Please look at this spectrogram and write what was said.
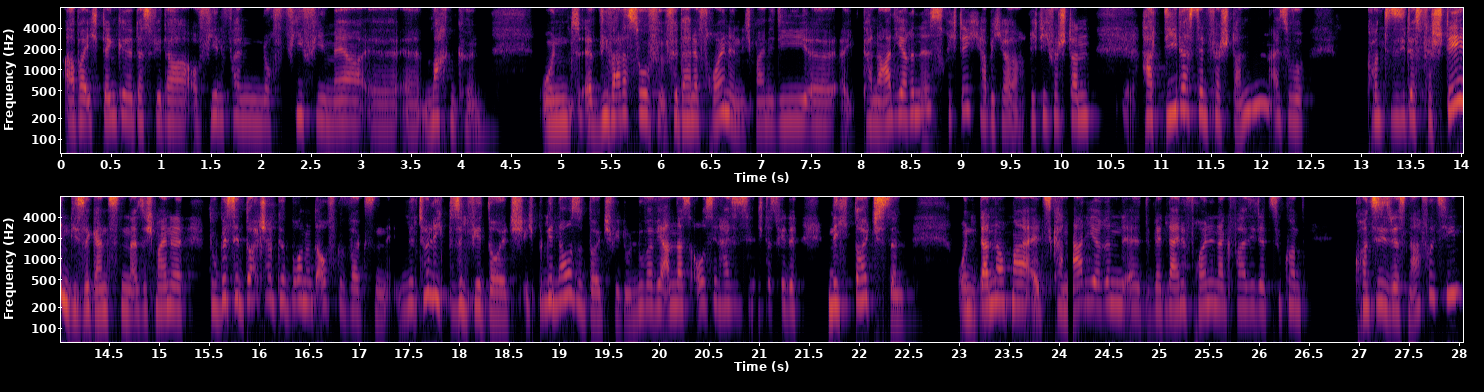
Aber ich denke, dass wir da auf jeden Fall noch viel, viel mehr äh, machen können. Und äh, wie war das so für, für, deine Freundin? Ich meine, die äh, Kanadierin ist, richtig? Habe ich ja richtig verstanden. Ja. Hat die das denn verstanden? Also konnte sie das verstehen, diese ganzen? Also ich meine, du bist in Deutschland geboren und aufgewachsen. Natürlich sind wir deutsch. Ich bin genauso deutsch wie du. Nur weil wir anders aussehen, heißt es ja nicht, dass wir nicht deutsch sind. Und dann nochmal als Kanadierin, äh, wenn deine Freundin dann quasi dazukommt, konnte sie das nachvollziehen?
